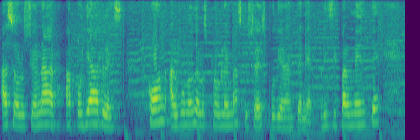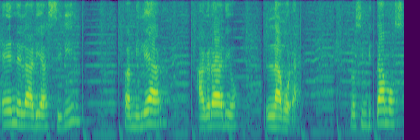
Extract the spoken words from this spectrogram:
a solucionar, apoyarles con algunos de los problemas que ustedes pudieran tener, principalmente en el área civil, familiar, agrario, laboral. Los invitamos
